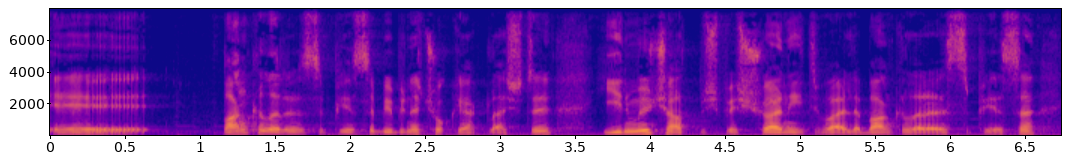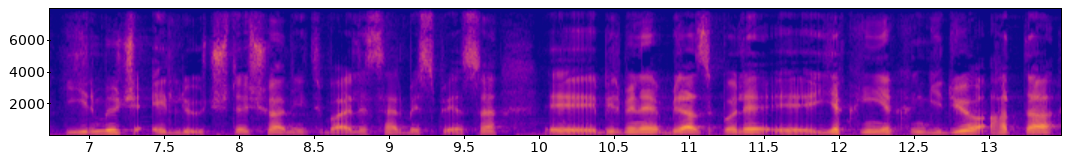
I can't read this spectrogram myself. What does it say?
e, bankalar arası piyasa birbirine çok yaklaştı. 23.65 şu an itibariyle bankalar arası piyasa, 23.53'te şu an itibariyle serbest piyasa e, birbirine birazcık böyle e, yakın yakın gidiyor. Hatta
